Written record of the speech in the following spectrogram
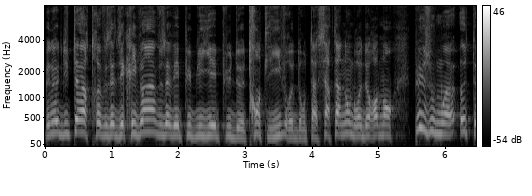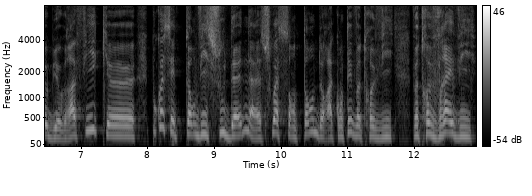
Benoît Dutertre, vous êtes écrivain, vous avez publié plus de 30 livres, dont un certain nombre de romans plus ou moins autobiographiques. Euh, pourquoi cette envie soudaine, à 60 ans, de raconter votre vie, votre vraie vie?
